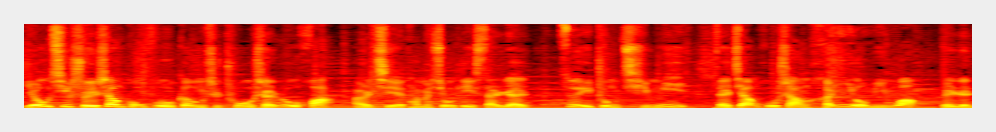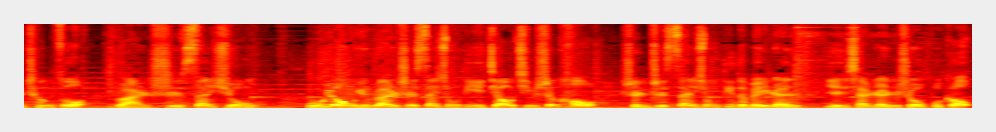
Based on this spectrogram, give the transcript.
尤其水上功夫更是出神入化。而且他们兄弟三人最重情义，在江湖上很有名望，被人称作阮氏三雄。吴用与阮氏三兄弟交情深厚，深知三兄弟的为人，眼下人手不够，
